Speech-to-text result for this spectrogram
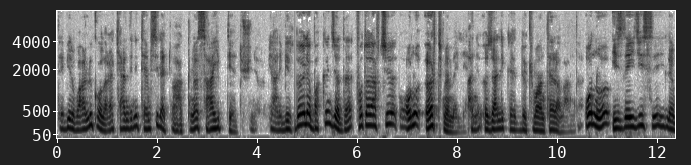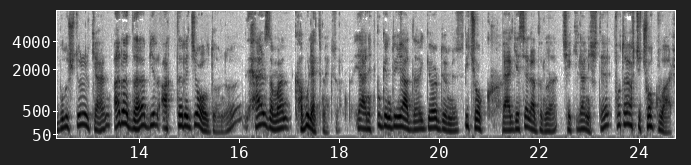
gerçeklikte bir varlık olarak kendini temsil etme hakkına sahip diye düşünüyorum. Yani bir böyle bakınca da fotoğrafçı onu örtmemeli. Hani özellikle dokümanter alanda. Onu izleyicisiyle buluştururken arada bir aktarıcı olduğunu her zaman kabul etmek zor. Yani bugün dünyada gördüğümüz birçok belgesel adına çekilen işte fotoğrafçı çok var.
